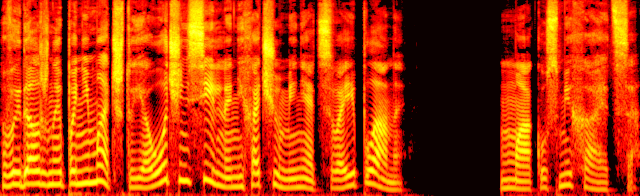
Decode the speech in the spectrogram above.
Вы должны понимать, что я очень сильно не хочу менять свои планы». Мак усмехается.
